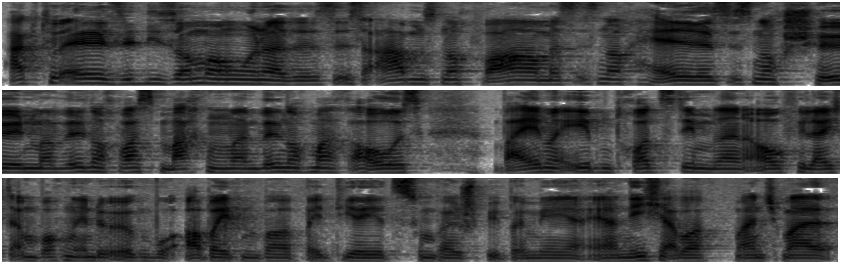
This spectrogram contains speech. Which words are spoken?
aktuell sind die Sommermonate, es ist abends noch warm, es ist noch hell, es ist noch schön, man will noch was machen, man will noch mal raus, weil man eben trotzdem dann auch vielleicht am Wochenende irgendwo arbeiten war. Bei dir jetzt zum Beispiel, bei mir ja eher nicht, aber manchmal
